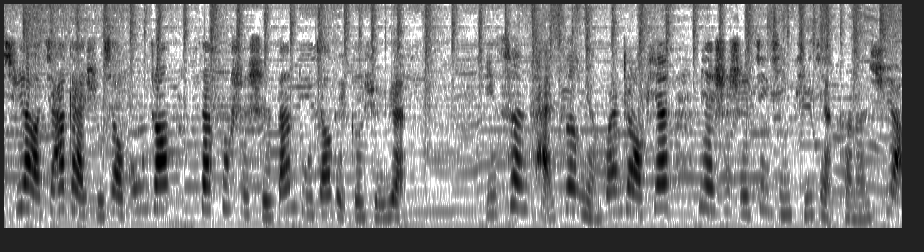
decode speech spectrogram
需要加盖学校公章，在复试时单独交给各学院。一寸彩色免冠照片，面试时进行体检可能需要。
